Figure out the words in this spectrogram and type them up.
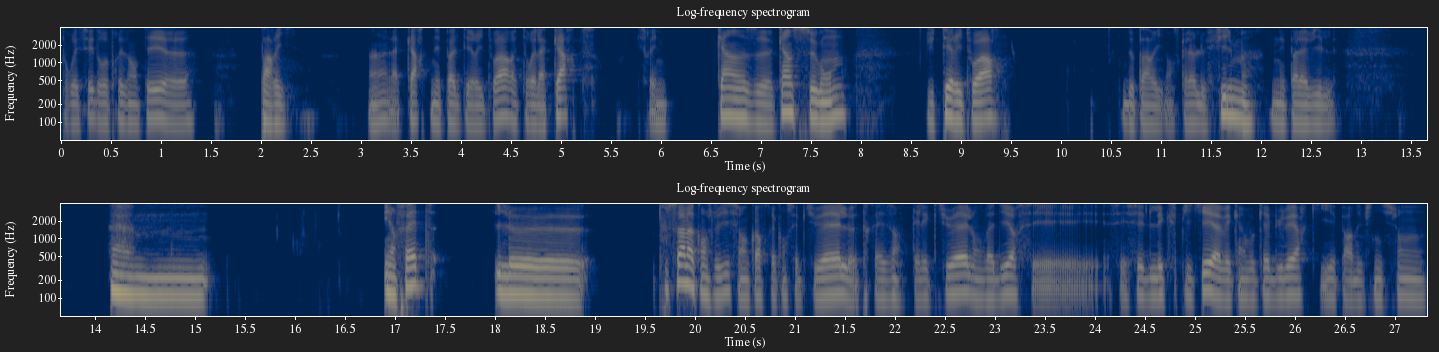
pour essayer de représenter euh, Paris. Hein, la carte n'est pas le territoire, et tu aurais la carte qui serait une 15, 15 secondes du territoire de Paris. Dans ce cas-là, le film n'est pas la ville. Euh, et en fait, le... tout ça, là, quand je le dis, c'est encore très conceptuel, très intellectuel, on va dire. C'est essayer de l'expliquer avec un vocabulaire qui est par définition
